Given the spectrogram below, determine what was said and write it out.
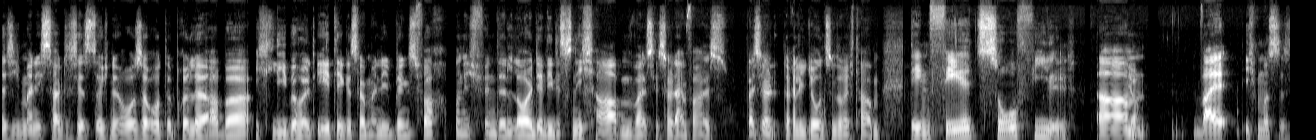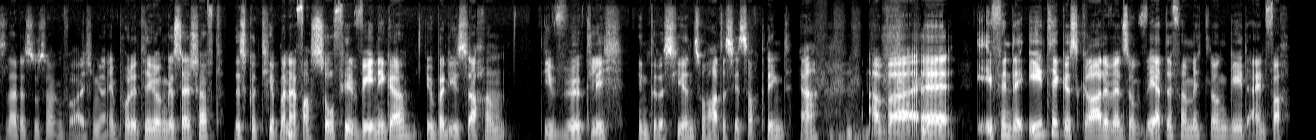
Also ich meine, ich sage das jetzt durch eine rosarote Brille, aber ich liebe halt Ethik, ist halt mein Lieblingsfach und ich finde Leute, die das nicht haben, weil sie es halt einfach als, weil sie halt Religionsunterricht haben, denen fehlt so viel. Ähm, Weil ich muss es leider so sagen, Frau Eichinger, in Politik und Gesellschaft diskutiert man einfach so viel weniger über die Sachen, die wirklich interessieren, so hart es jetzt auch klingt, ja. Aber äh, ich finde, Ethik ist gerade, wenn es um Wertevermittlung geht, einfach,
